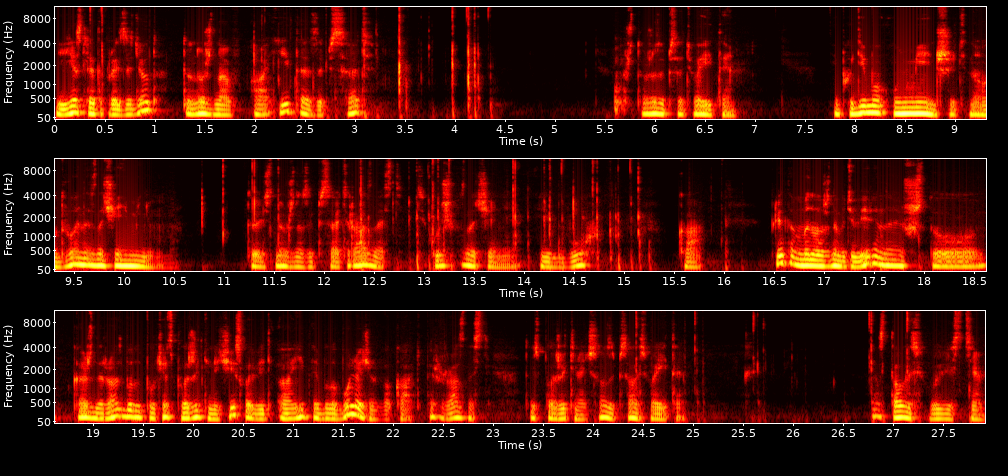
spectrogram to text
И если это произойдет, то нужно в а и т записать... Что же записать в а и т? Необходимо уменьшить на удвоенное значение минимума. То есть нужно записать разность текущего значения и 2k. При этом мы должны быть уверены, что каждый раз будут получаться положительные числа, ведь а и т было более чем 2k, а теперь разность, то есть положительное число записалось в а и т. Осталось вывести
